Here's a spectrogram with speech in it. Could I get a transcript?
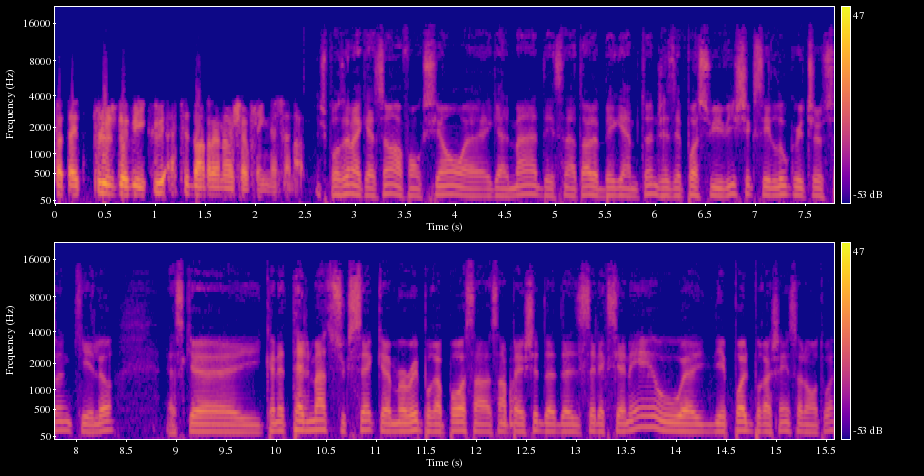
peut-être plus de vécu à titre d'entraîneur-chef Ligue nationale. Je posais ma question en fonction euh, également des sénateurs de Bighampton. Je ne les ai pas suivis. Je sais que c'est Luke Richardson qui est là. Est-ce qu'il connaît tellement de succès que Murray ne pourrait pas s'empêcher de, le sélectionner ou euh, il n'est pas le prochain selon toi?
